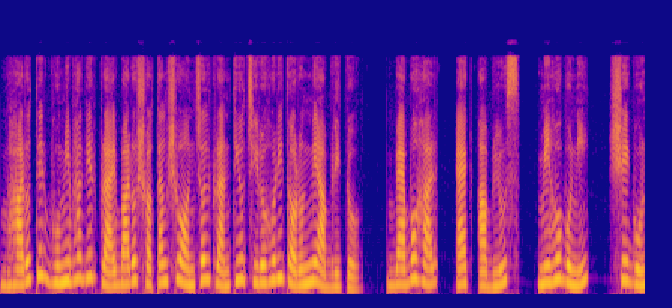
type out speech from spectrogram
ভারতের ভূমিভাগের প্রায় বারো শতাংশ অঞ্চল ক্রান্তীয় চিরহরিত অরণ্যে আবৃত। ব্যবহার, এক, আবলুস, মেহগনি, সেগুন,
